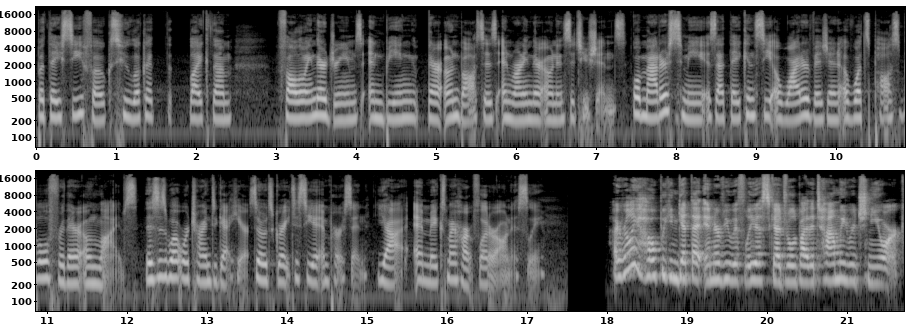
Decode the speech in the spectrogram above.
but they see folks who look at th- like them following their dreams and being their own bosses and running their own institutions. What matters to me is that they can see a wider vision of what's possible for their own lives. This is what we're trying to get here. So it's great to see it in person. Yeah, it makes my heart flutter, honestly. I really hope we can get that interview with Leah scheduled by the time we reach New York.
